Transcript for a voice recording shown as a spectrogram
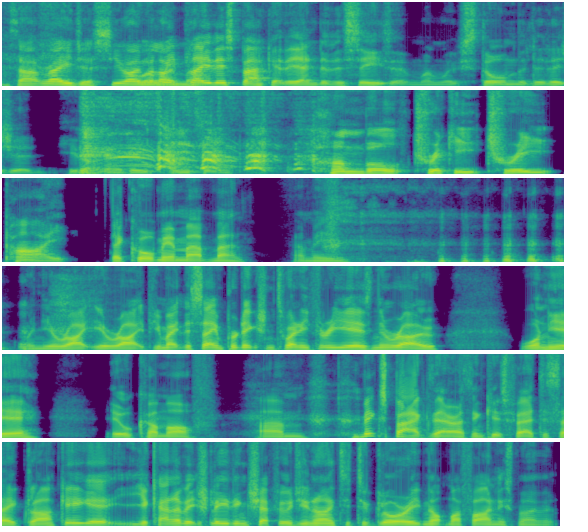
It's outrageous. You home when alone, we play Matt? this back at the end of the season when we've stormed the division, you're not going to be eating humble, tricky tree pie. They called me a madman. I mean, when you're right, you're right. If you make the same prediction 23 years in a row, one year it'll come off. Um, mixed bag there, I think it's fair to say, Clarky. Jokanovic leading Sheffield United to glory, not my finest moment.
